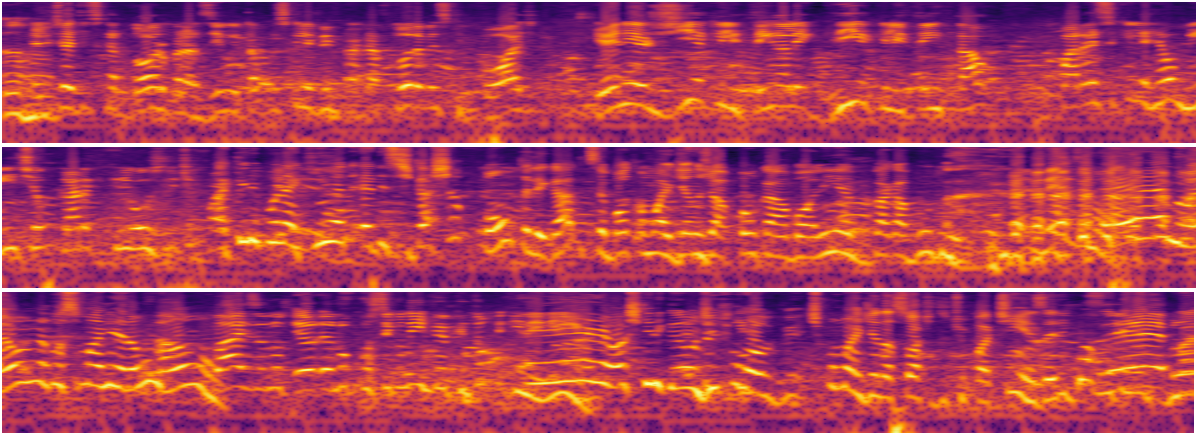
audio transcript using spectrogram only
Aham. Ele já disse que adora o Brasil, então por isso que ele vem pra cá toda vez que pode. E a energia que ele tem, a alegria que ele tem e tal, parece que ele realmente é o cara que criou o Street Fighter. Aquele bonequinho é, é desses gachapon, tá ligado? Que você bota uma moedinha no Japão com uma bolinha, vagabundo. É mesmo? É, não é um negócio maneirão, não. Mas eu não, eu, eu não consigo nem ver, porque é tão pequenininho. É, eu acho que ele ganhou um dia e falou, tipo uma moedinha da sorte do tio Patinhas, ele guarda É, Blanca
